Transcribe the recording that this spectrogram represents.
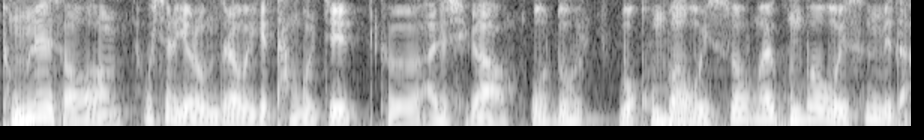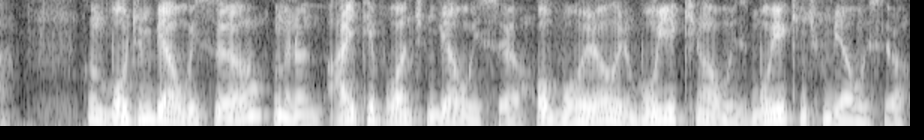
동네에서 혹시나 여러분들하고 이게 단골집 그 아저씨가 어 너 뭐 공부하고 있어? 네, 공부하고 있습니다. 그럼 뭐 준비하고 있어요? 그러면은 IT 보안 준비하고 있어요. 어 뭐예요? 그럼 모이킹 하고 있어. 모이킹 준비하고 있어요.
